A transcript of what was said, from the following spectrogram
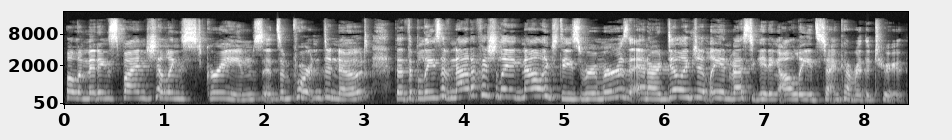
while emitting spine chilling screams. It's important to note that the police have not officially acknowledged these rumors and are diligently investigating all leads to uncover the truth.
